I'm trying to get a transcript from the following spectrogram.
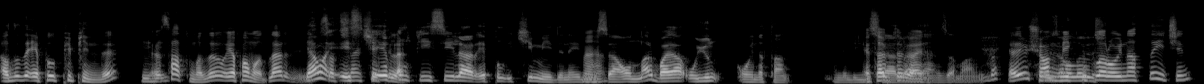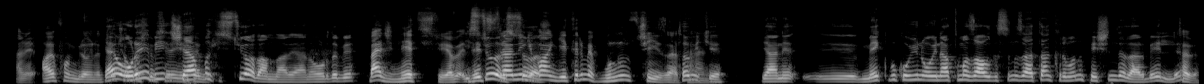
Adı da Apple Pippin'di. Hı E. Satmadı, yapamadılar. Ya ama eski çektiler. Apple PC'ler, Apple 2 miydi neydi Hı hı. mesela onlar bayağı oyun oynatan hani bilgisayarlar tabii, aynen. yani zamanında. Ya değil mi? Şu an yüzden olabilir. MacBook'lar oynattığı için hani iPhone bile oynatıyor. Yani oraya bir seviyeye şey yapmak istiyor adamlar yani orada bir Bence net istiyor. Ya. Death İstiyorlar, Stranding'i falan getirmek bunun şeyi zaten. tabii hani. ki yani e, MacBook oyun oynatmaz algısını zaten kırmanın peşindeler belli. Tabii.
